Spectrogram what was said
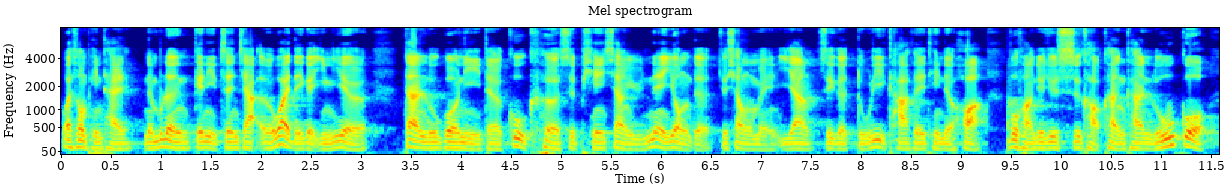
外送平台能不能给你增加额外的一个营业额。但如果你的顾客是偏向于内用的，就像我们一样是一个独立咖啡厅的话，不妨就去思考看看，如果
